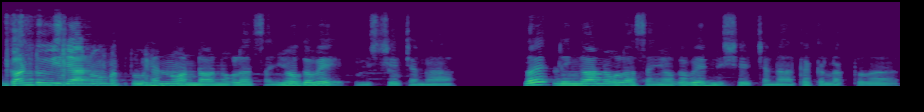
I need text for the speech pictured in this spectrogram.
ಗಂಡು ವೀರ್ಯಾಣು ಮತ್ತು ಹೆಣ್ಣು ಅಂಡಾಣುಗಳ ಸಂಯೋಗವೇ ನಿಶ್ಚೇಚನ. ಅಂದ್ರೆ ಲಿಂಗಾಣುಗಳ ಸಂಯೋಗವೇ ನಿಶ್ಚೇಚನ ಅಂತ ಕರೆಯಲಾಗ್ತದ.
